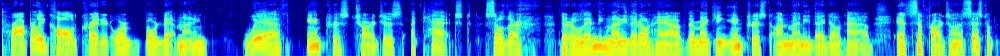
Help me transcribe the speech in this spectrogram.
properly called credit or, or debt money, with interest charges attached. So they're they're lending money they don't have, they're making interest on money they don't have. It's a fraudulent system.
